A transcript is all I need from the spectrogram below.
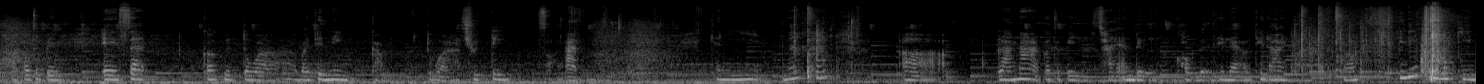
นะคะก็จะเป็น AZ ก็คือตัวไวท์เทนนิ่งกับตัวชูตติ้งสองอัน แค่นี้นะคะอ่านหน้าก็จะเป็นใช้อันเดิมของเดือนที่แล้วที่ได้เนาะทีนี้ยากิน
